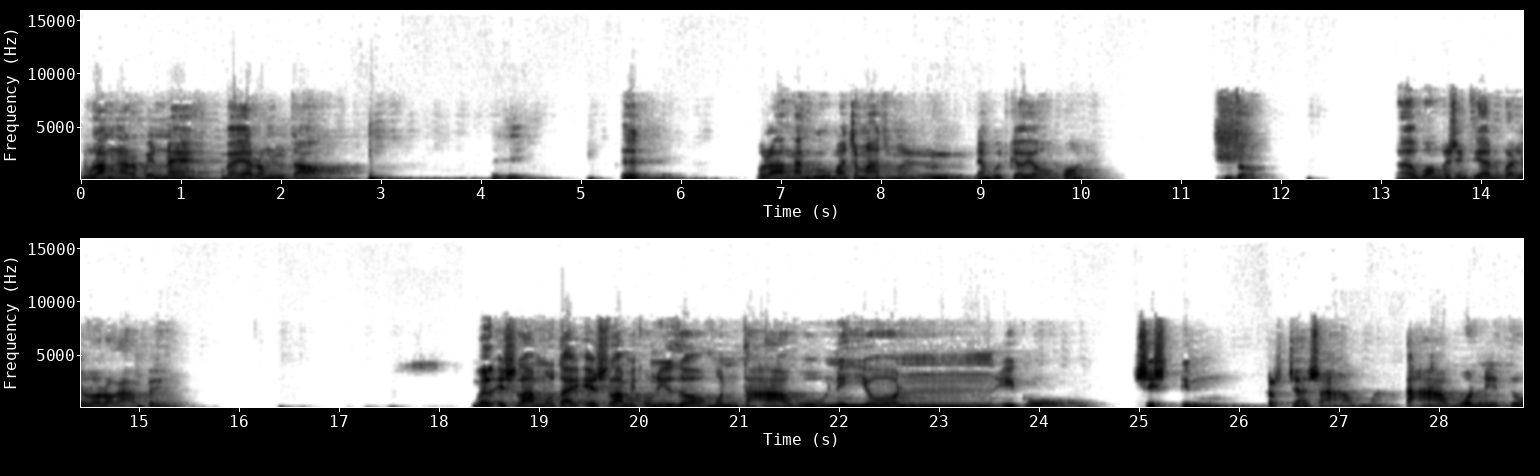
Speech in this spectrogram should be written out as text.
wulan ngarep neh bayar rong juta. Jadi eh, ora nganggo macam-macam nyambut gawe apa? Itu. Lah wong sing dianu kan ya lara kabeh. Wal Islamu ta Islam iku nizamun ta'awuniyun. Iku sistem kerjasama. Ta'awun itu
